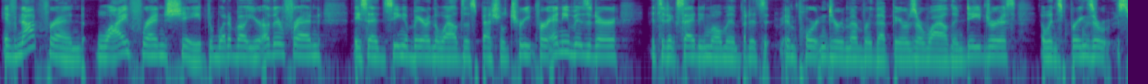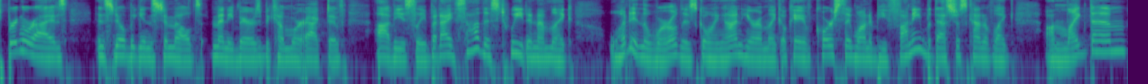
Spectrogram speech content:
if not friend, why friend shaped? What about your other friend? They said seeing a bear in the wild is a special treat for any visitor. It's an exciting moment, but it's important to remember that bears are wild and dangerous. And when springs are, spring arrives and snow begins to melt, many bears become more active, obviously. But I saw this tweet and I'm like, what in the world is going on here? I'm like, okay, of course they want to be funny, but that's just kind of like unlike them.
